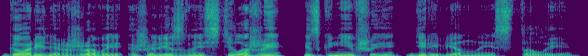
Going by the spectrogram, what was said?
говорили ржавые железные стеллажи и сгнившие деревянные столы.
